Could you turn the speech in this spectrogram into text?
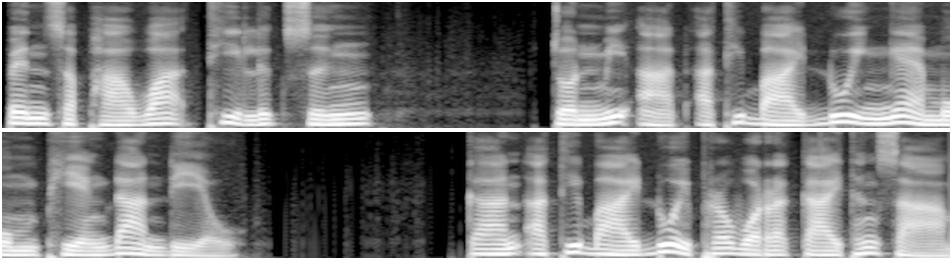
เป็นสภาวะที่ลึกซึ้ง จนมิอาจอธิบายด้วยแง่มุมเพียงด้านเดียว การอธิบายด้วยพระวรกายทั้งสาม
